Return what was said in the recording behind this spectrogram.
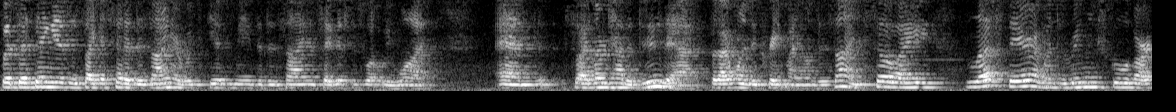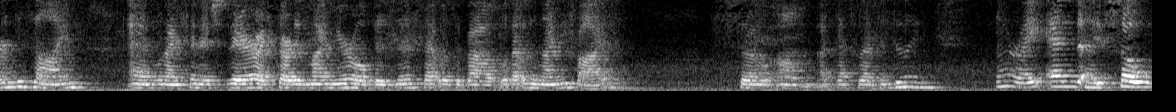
but the thing is, is like I said, a designer would give me the design and say, "This is what we want." And so I learned how to do that, but I wanted to create my own design. So I left there. I went to Ringling School of Art and Design, and when I finished there, I started my mural business. That was about well, that was in '95. So um, that- that's what I've been doing. All right, and Okay. so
